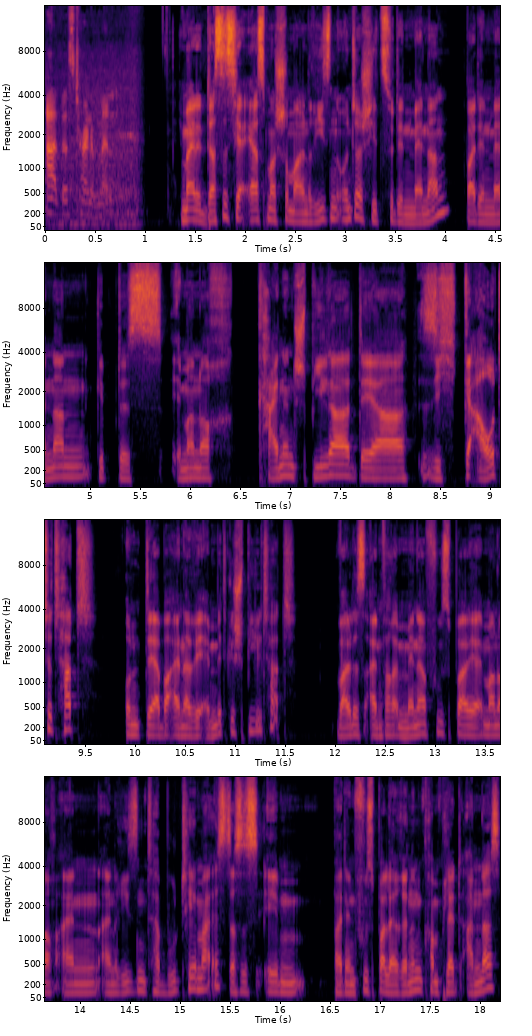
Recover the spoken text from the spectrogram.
at this tournament. Ich meine, das ist ja erstmal schon mal ein Riesenunterschied zu den Männern. Bei den Männern gibt es immer noch keinen Spieler, der sich geoutet hat und der bei einer WM mitgespielt hat, weil das einfach im Männerfußball ja immer noch ein, ein Riesentabuthema ist. Das ist eben bei den Fußballerinnen komplett anders.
